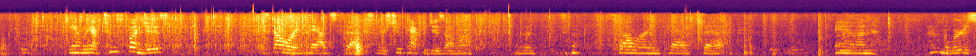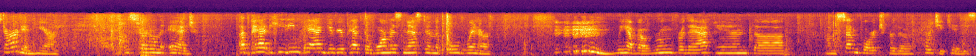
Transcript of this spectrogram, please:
now. And we have two sponges, scouring pads sets. There's two packages of them. Of the scouring pad set. And I don't know where to start in here. Let's start on the edge. A pet heating pad, give your pet the warmest nest in the cold winter. we have a room for that and the um, sun porch for the Horchie kitties.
